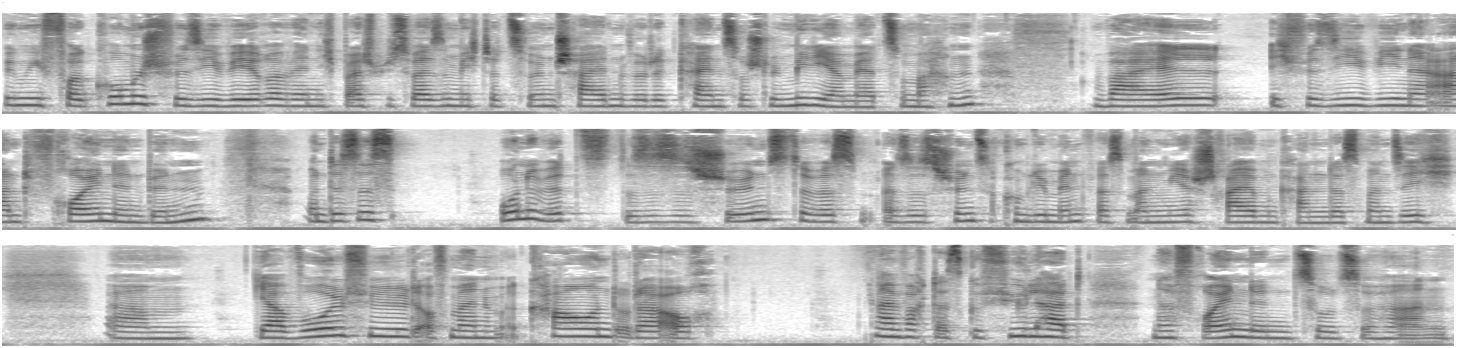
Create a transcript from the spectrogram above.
irgendwie voll komisch für sie wäre, wenn ich beispielsweise mich dazu entscheiden würde, kein Social Media mehr zu machen, weil ich für sie wie eine Art Freundin bin. Und das ist ohne Witz, das ist das Schönste, was, also das schönste Kompliment, was man mir schreiben kann, dass man sich ähm, ja wohlfühlt auf meinem Account oder auch einfach das Gefühl hat, einer Freundin zuzuhören.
